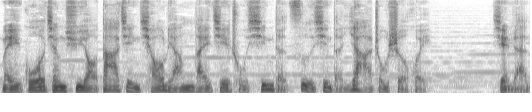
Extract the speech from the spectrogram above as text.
美国将需要搭建桥梁来接触新的自信的亚洲社会。显然，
